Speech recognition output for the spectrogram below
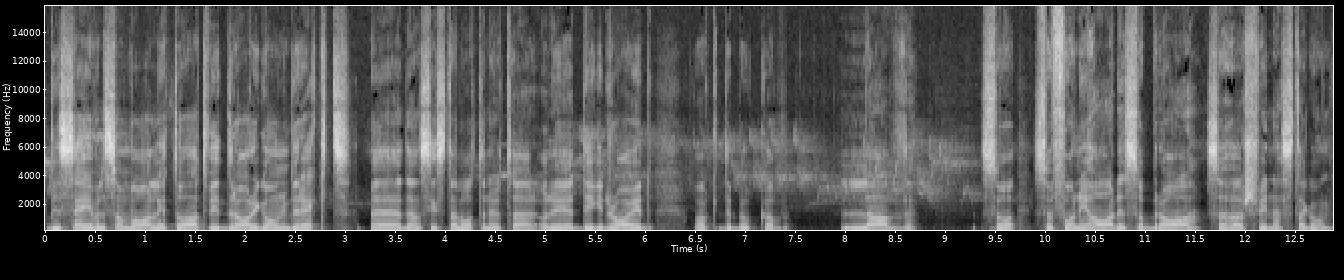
vi säger väl som vanligt då att vi drar igång direkt med den sista låten ut här. Och det är Digidroid och The Book of Love. Så, så får ni ha det så bra så hörs vi nästa gång.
